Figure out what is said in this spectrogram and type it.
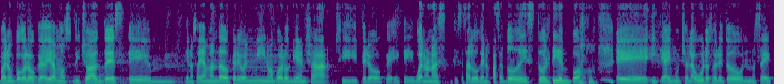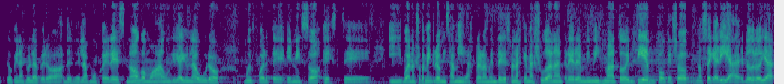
Bueno, un poco lo que habíamos dicho antes, eh, que nos habían mandado, creo en mí, no me acuerdo quién ya, sí, pero que, que, bueno, no es quizás algo que nos pasa a todos todo el tiempo eh, y que hay mucho laburo, sobre todo, no sé qué opinas Lula, pero desde las mujeres, ¿no? Como hay un laburo muy fuerte en eso, este, y bueno, yo también creo en mis amigas, claramente, que son las que me ayudan a creer en mí misma todo el tiempo, que yo no sé qué haría. El otro día,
